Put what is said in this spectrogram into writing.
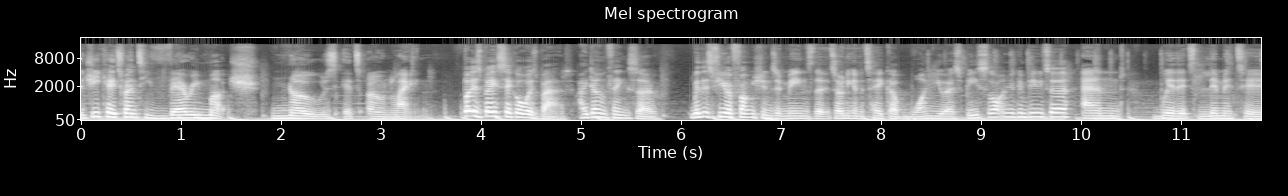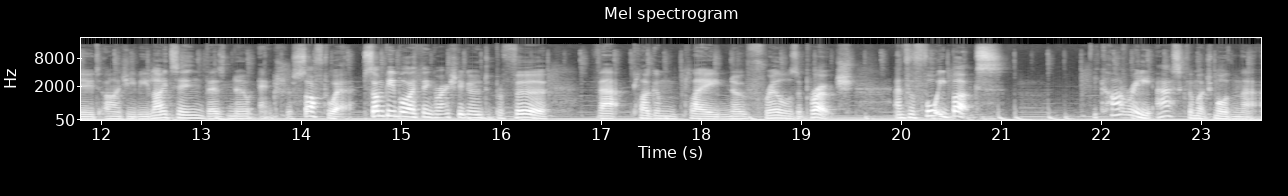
the GK20 very much knows its own lane. But is basic always bad? I don't think so. With its fewer functions, it means that it's only going to take up one USB slot on your computer, and with its limited RGB lighting, there's no extra software. Some people, I think, are actually going to prefer that plug and play, no frills approach. And for 40 bucks, you can't really ask for much more than that.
